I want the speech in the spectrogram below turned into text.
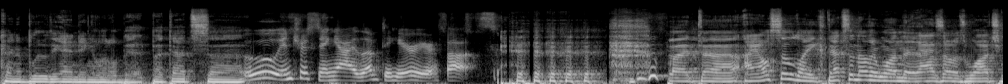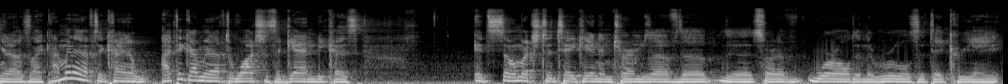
kind of blew the ending a little bit, but that's uh, Ooh, interesting. Yeah, I'd love to hear your thoughts. but uh, I also like that's another one that as I was watching it, I was like, I'm gonna have to kind of I think I'm gonna have to watch this again because it's so much to take in in terms of the the sort of world and the rules that they create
